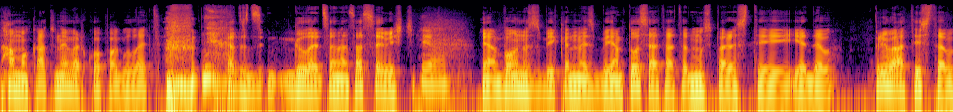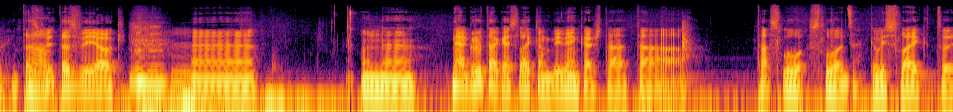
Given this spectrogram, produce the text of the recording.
hamokā tu nevari kopā gulēt. Katrs gulēt sanāca atsevišķi. Jā. Jā, bonus bija, kad mēs bijām pilsētā, tad mums parasti iedeva privātu istabu. Tas, bija, tas bija jauki. Mm -hmm. uh, un, uh, jā, grūtākais laikam bija vienkārši tā, tā, tā slo, slodze, ka visu laiku tu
